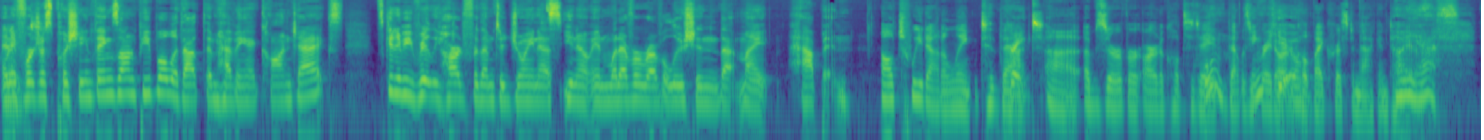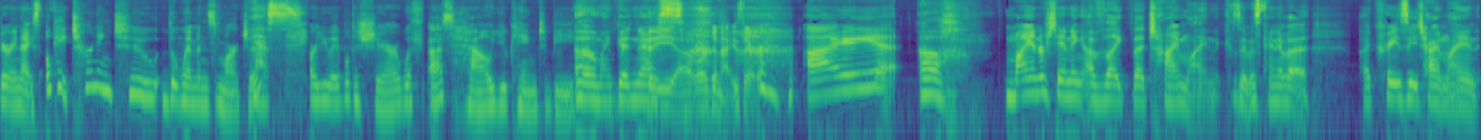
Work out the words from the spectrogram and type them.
And if we're just pushing things on people without them having a context, it's going to be really hard for them to join us, you know, in whatever revolution that might happen. I'll tweet out a link to that uh, Observer article today. Cool. That was a great you. article by Krista McIntyre. Oh, yes. Very nice. Okay, turning to the women's marches. Yes. Are you able to share with us how you came to be Oh my goodness. the uh, organizer? I, oh, my understanding of like the timeline, because it was kind of a, a crazy timeline.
